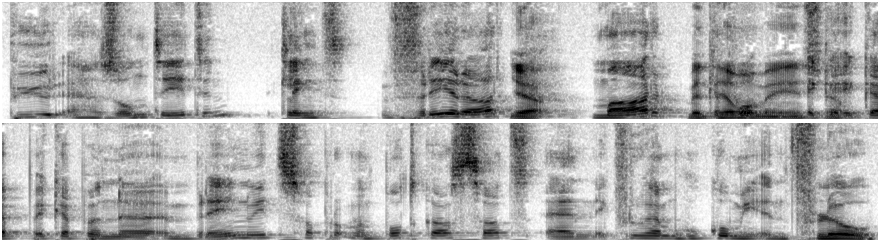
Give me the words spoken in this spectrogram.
puur en gezond eten. Klinkt vrij raar, ja, maar... Ik ben het helemaal mee eens. Ik, ik, heb, ik heb een, eh, een breinwetenschapper op mijn podcast gehad en ik vroeg hem, hoe kom je in flow?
